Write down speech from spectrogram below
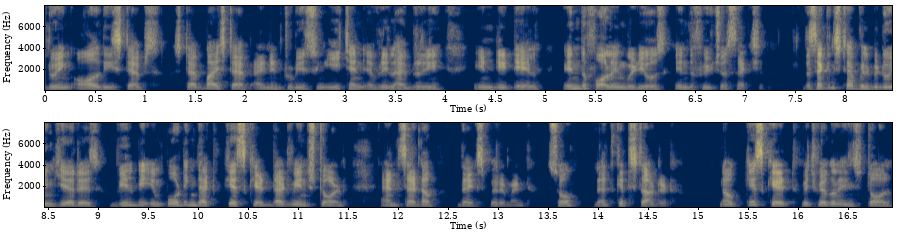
doing all these steps step by step and introducing each and every library in detail in the following videos in the future section. The second step we'll be doing here is we'll be importing that Qiskit that we installed and set up the experiment. So let's get started. Now Qiskit, which we are going to install,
